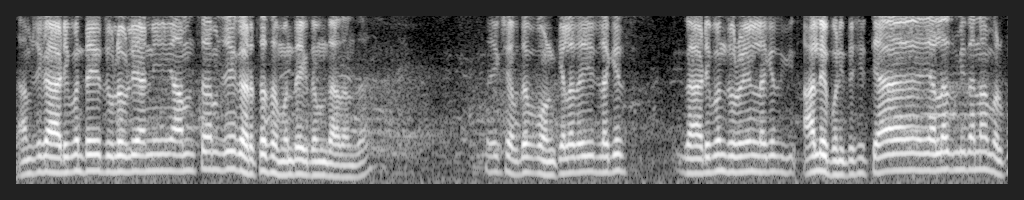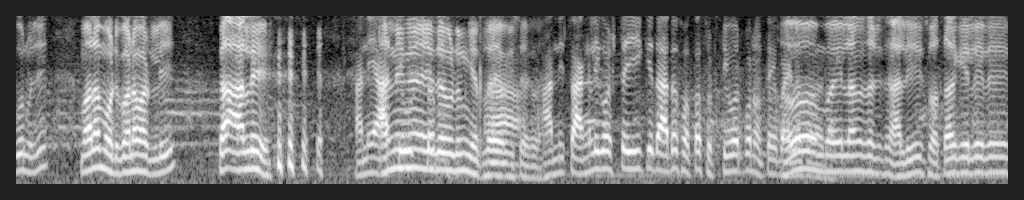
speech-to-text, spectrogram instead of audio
आमची गाडी पण ते जुलवली आणि आमचा म्हणजे घरचा संबंध आहे एकदम दादांचा. एक शब्द फोन केला तरी लगेच गाडी पण जुळवली आणि लगेच आले पण तशी त्या यालाच मी त्यांना भरपूर म्हणजे मला मोठेपणा वाटली का आले. आणि आणि जवळून घेतला या विषयाला. आणि चांगली गोष्ट ही की दादा स्वतः सुट्टीवर पण होते हो बैलांसाठी खाली स्वतः गेलेले.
